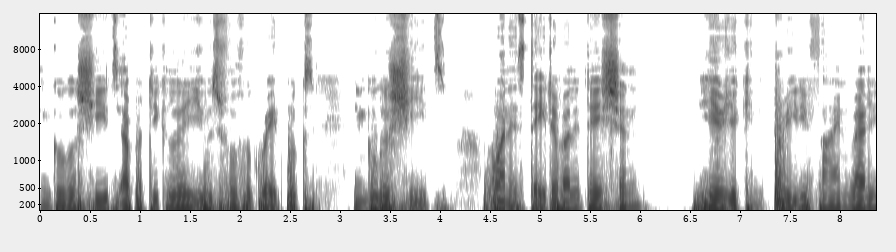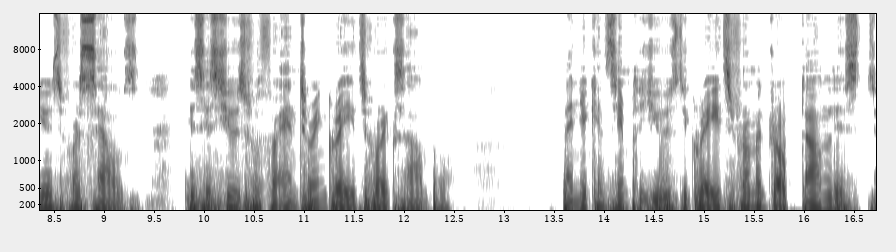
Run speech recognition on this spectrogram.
in Google Sheets are particularly useful for gradebooks in Google Sheets. One is data validation. Here you can predefine values for cells. This is useful for entering grades, for example. Then you can simply use the grades from a drop-down list.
